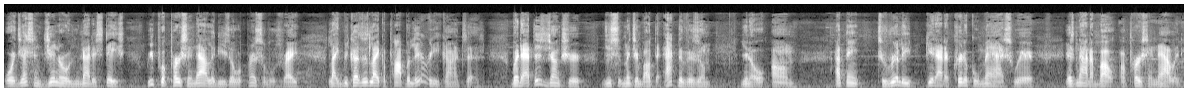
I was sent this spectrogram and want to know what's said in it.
or just in general, United States, we put personalities over principles, right? Like because it's like a popularity contest. But at this juncture, you should mention about the activism, you know, um, I think to really get at a critical mass where it's not about a personality.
